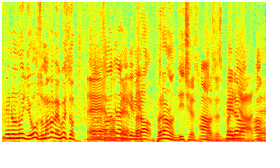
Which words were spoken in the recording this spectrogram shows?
meno noioso, ma vabbè, questo sono, Eh, sono vabbè, dinamiche mie. però, però non dice Ah, cose però sbagliate. eh,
